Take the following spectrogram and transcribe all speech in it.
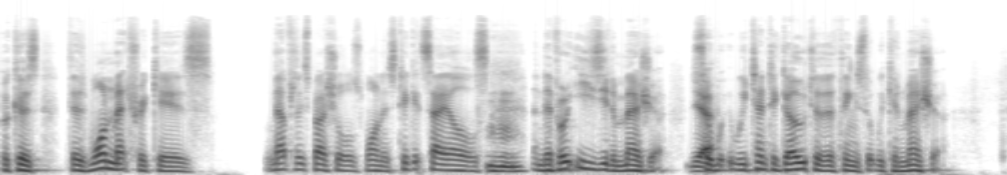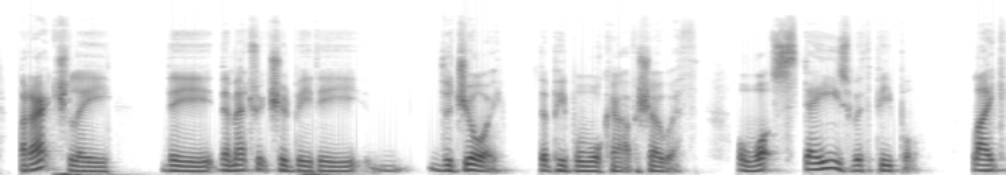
Because there's one metric is Netflix specials, one is ticket sales, Mhm. and they're very easy to measure. Yeah. So we, we tend to go to the things that we can measure. But actually, the the metric should be the the joy that people walk out of a show with, or what stays with people. Like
